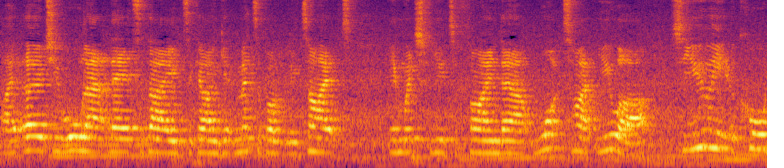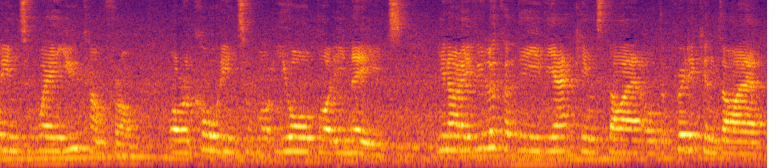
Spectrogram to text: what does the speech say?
I urge you all out there today to go and get metabolically typed in which for you to find out what type you are so you eat according to where you come from or according to what your body needs. You know, if you look at the, the Atkins diet or the Pritikin diet,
